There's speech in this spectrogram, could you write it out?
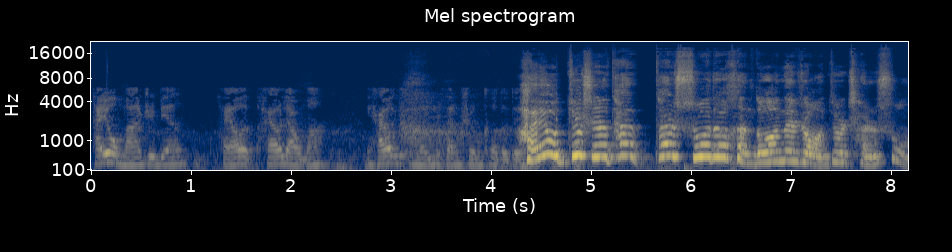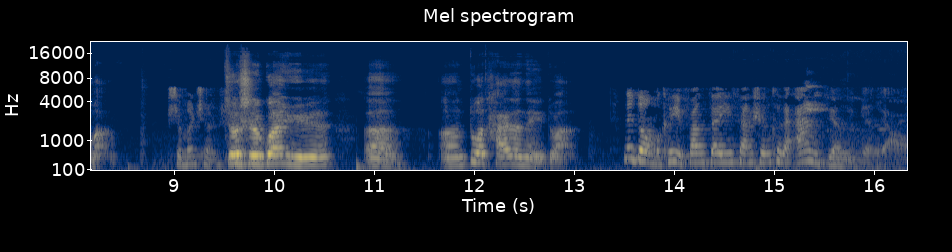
还有吗？这边还要还要聊吗？你还有什么印象深刻的？对，还有就是他他说的很多那种就是陈述嘛。什么陈述？就是关于嗯嗯堕胎的那一段。那段我们可以放在印象深刻的案件里面聊。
